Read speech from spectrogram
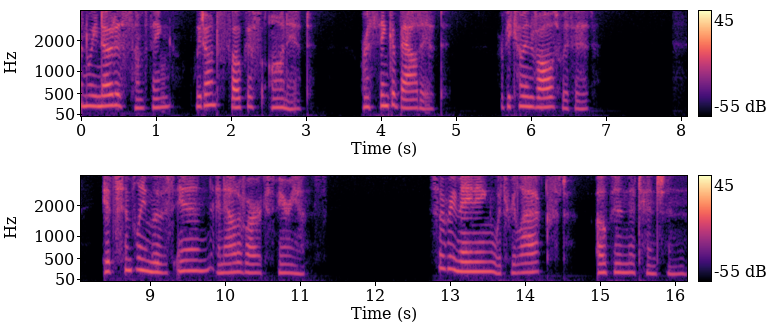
When we notice something, we don't focus on it, or think about it, or become involved with it. It simply moves in and out of our experience. So remaining with relaxed, open attention.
